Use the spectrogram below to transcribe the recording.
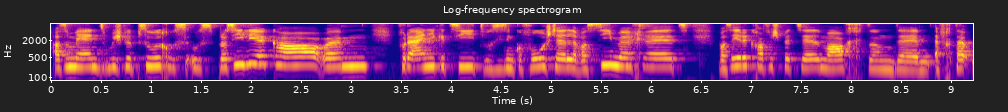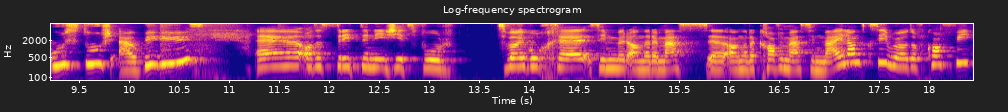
Also wir haben zum Beispiel Besuch aus, aus Brasilien gehabt, ähm, vor einiger Zeit, wo sie sich vorstellen, was sie machen, was ihre Kaffee speziell macht und ähm, einfach der Austausch auch bei uns. Äh, oder das Dritte ist jetzt vor zwei Wochen sind wir an einer Messe, äh, an einer Kaffeemesse in Mailand gewesen, World of Coffee.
